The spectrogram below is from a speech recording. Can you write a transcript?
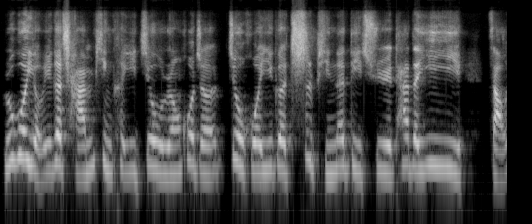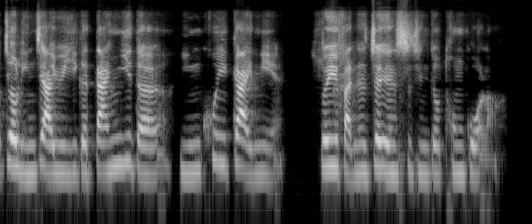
如果有一个产品可以救人或者救活一个赤贫的地区，它的意义早就凌驾于一个单一的盈亏概念。所以，反正这件事情就通过了。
